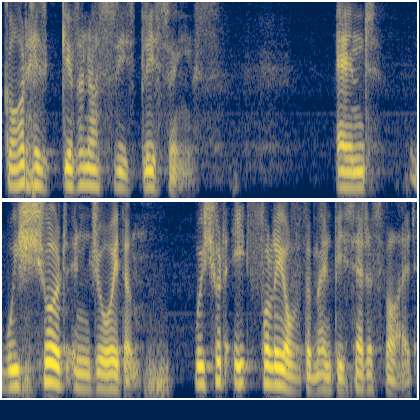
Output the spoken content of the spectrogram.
God has given us these blessings, and we should enjoy them. We should eat fully of them and be satisfied,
